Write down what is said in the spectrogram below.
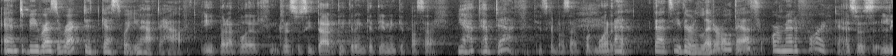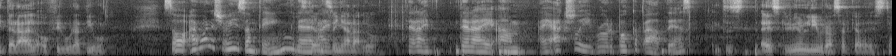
And to be resurrected, guess what you have to have? Y para poder resucitar, ¿qué creen que tienen que pasar? You have to have death. Tienes que pasar por muerte. That, that's either literal death or metaphoric death. Eso es literal o figurativo. So I want to show you something Les that I, algo. that I, that I, um, I actually wrote a book about this. Entonces, escribí un libro acerca de esto.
